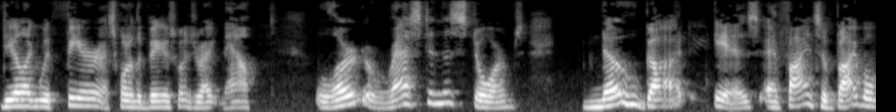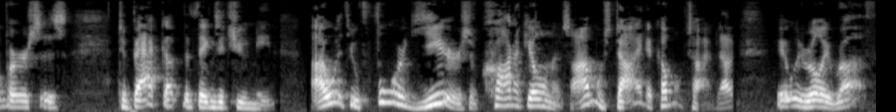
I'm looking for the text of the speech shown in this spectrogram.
dealing with fear. That's one of the biggest ones right now. Learn to rest in the storms know who God is and find some Bible verses to back up the things that you need. I went through four years of chronic illness. I almost died a couple of times. It was really rough.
